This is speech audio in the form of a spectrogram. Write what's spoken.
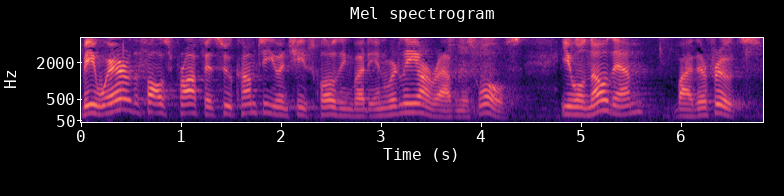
Beware of the false prophets who come to you in sheep's clothing, but inwardly are ravenous wolves. You will know them by their fruits.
